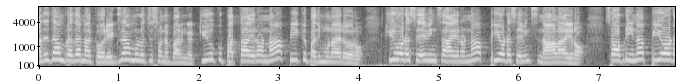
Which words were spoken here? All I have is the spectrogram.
அதுதான் பிரதர் நான் இப்போ ஒரு எக்ஸாம்பிள் வச்சு சொன்னேன் பாருங்க. கியூக்கு பத்தாயிரம்னா பிக்கு பதிமூணாயிரம் வரும். கியூவோட சேவிங்ஸ் ஆயிரம்னா பியோட சேவிங்ஸ் நாலாயிரம். ஸோ அப்படின்னா பியோட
